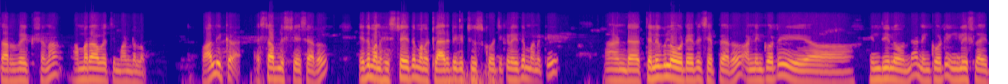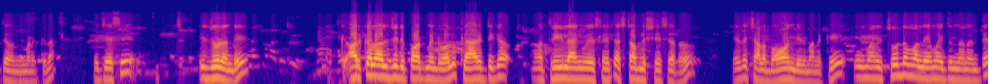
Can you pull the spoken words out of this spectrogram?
సర్వేక్షణ అమరావతి మండలం. వాళ్ళు ఇక్కడ ఎస్టాబ్లిష్ చేశారు. అయితే మన హిస్టరీ అయితే మన క్లారిటీగా చూసుకోవచ్చు. ఇక్కడ అయితే మనకి అండ్ తెలుగులో ఒకటి అయితే చెప్పారు. అండ్ ఇంకోటి హిందీలో ఉంది. అండ్ ఇంకోటి ఇంగ్లీష్లో అయితే ఉంది మనకి ఇక్కడ. వచ్చేసి ఇది చూడండి. ఆర్కియాలజీ డిపార్ట్మెంట్ వాళ్ళు క్లారిటీగా త్రీ లాంగ్వేజ్లో అయితే ఎస్టాబ్లిష్ చేశారు. అయితే చాలా బాగుంది ఇది మనకి. ఇది మనకి చూడడం వల్ల ఏమవుతుందని అంటే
